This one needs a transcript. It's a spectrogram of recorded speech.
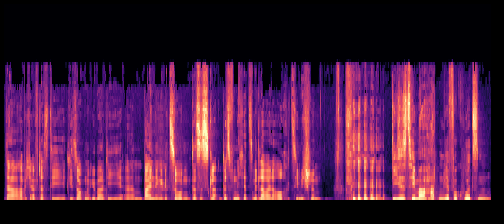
da habe ich öfters die, die Socken über die ähm, Beinlinge gezogen. Das ist, das finde ich jetzt mittlerweile auch ziemlich schlimm. Dieses Thema hatten wir vor kurzem.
